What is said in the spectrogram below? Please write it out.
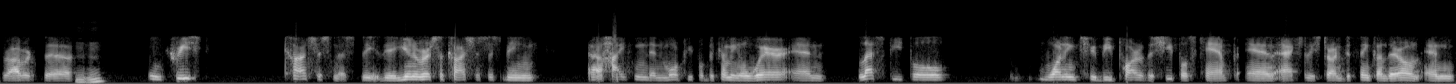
Robert, the Mm-hmm. increased consciousness, the, the universal consciousness being uh, heightened and more people becoming aware and less people wanting to be part of the sheeple's camp and actually starting to think on their own. And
